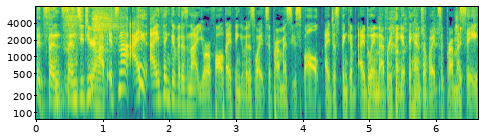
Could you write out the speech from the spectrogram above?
It sends, sends you to your happy. It's not. I, I think of it as not your fault. I think of it as white supremacy's fault. I just think of. I blame everything at the hands of white supremacy.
